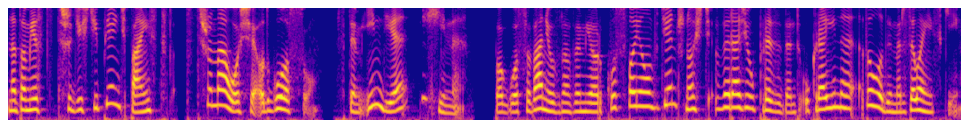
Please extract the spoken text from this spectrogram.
Natomiast 35 państw wstrzymało się od głosu, w tym Indie i Chiny. Po głosowaniu w Nowym Jorku swoją wdzięczność wyraził prezydent Ukrainy Wołodymyr Zełęński.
